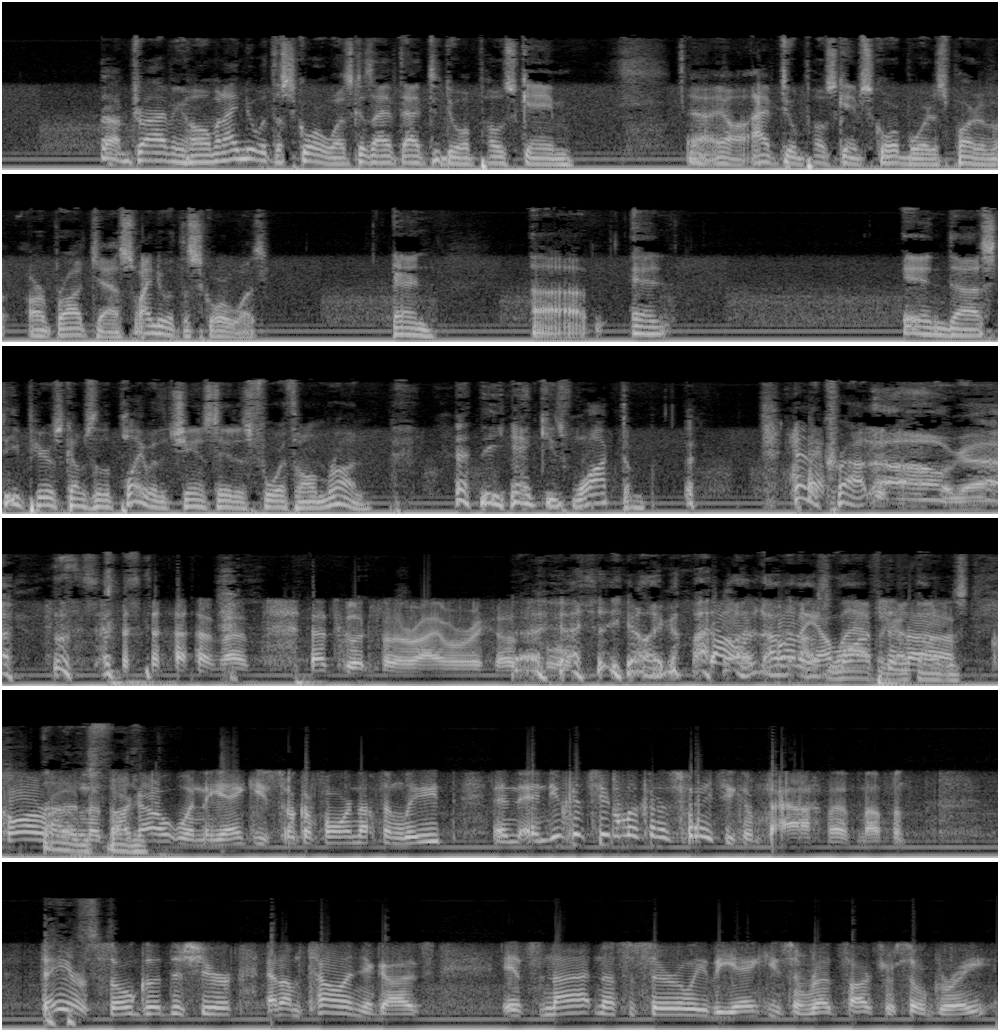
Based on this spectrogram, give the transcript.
I'm driving home, and I knew what the score was because I have to, I have to do a post game. Uh, you know, I have to do a post game scoreboard as part of our broadcast, so I knew what the score was. And uh, and and uh, Steve Pearce comes to the play with a chance to hit his fourth home run. the Yankees walked him. and the crowd, oh god! that's, good for the rivalry. That's cool. You're like, No, it's funny. I was I'm laughing. watching I uh, was, Cora in the funny. dugout when the Yankees took a four nothing lead, and and you can see the look on his face. He goes, ah, that's nothing. They are so good this year, and I'm telling you guys, it's not necessarily the Yankees and Red Sox are so great.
